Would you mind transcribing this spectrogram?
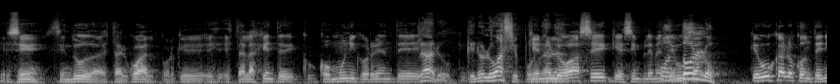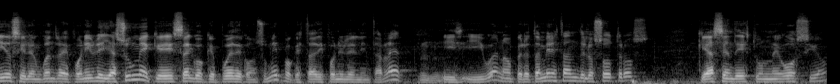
Eh, Sí, sin duda, es tal cual, porque es- está la gente co- común y corriente. Claro, que no lo hace por Que no lo hace, que simplemente busca, que busca los contenidos y lo encuentra disponible y asume que es algo que puede consumir porque está disponible en internet. y, y bueno, pero también están de los otros que hacen de esto un negocio.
